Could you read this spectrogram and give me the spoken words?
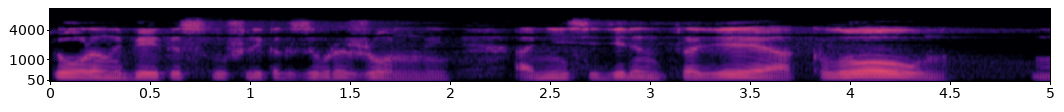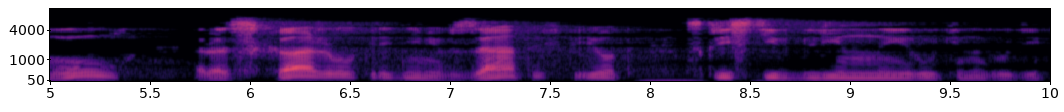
Торан и Бейта слушали, как завороженные. Они сидели на траве, а клоун, мул, расхаживал перед ними взад и вперед, скрестив длинные руки на груди.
